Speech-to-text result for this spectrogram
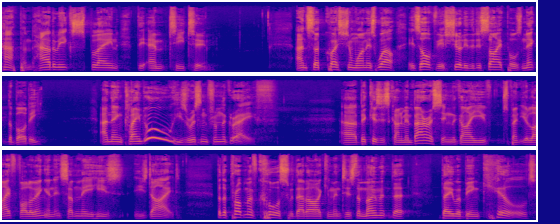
happened? How do we explain the empty tomb? And so, question one is well, it's obvious. Surely the disciples nicked the body and then claimed, oh, he's risen from the grave. Uh, because it's kind of embarrassing. The guy you've spent your life following, and then suddenly he's, he's died. But the problem, of course, with that argument is the moment that they were being killed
